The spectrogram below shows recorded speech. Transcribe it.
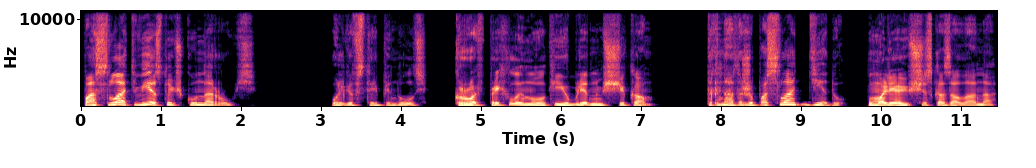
послать весточку на Русь. Ольга встрепенулась, кровь прихлынула к ее бледным щекам. — Так надо же послать деду, — умоляюще сказала она.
